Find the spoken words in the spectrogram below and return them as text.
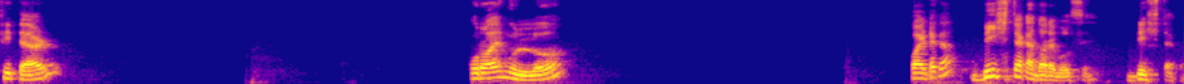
ফিতার ক্রয় মূল্য কয় টাকা? বিশ টাকা দরে বলছে, বিশ টাকা।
